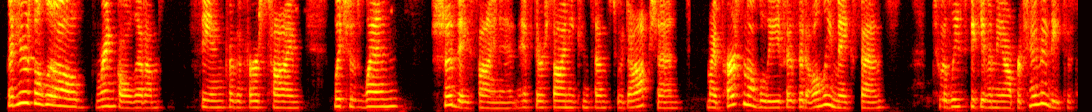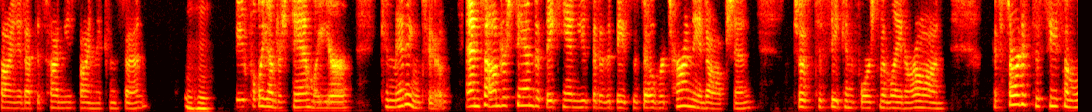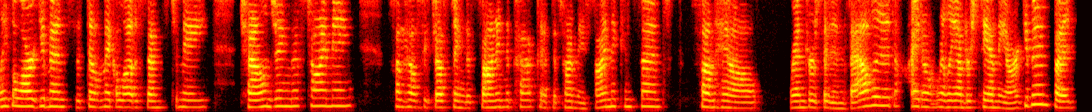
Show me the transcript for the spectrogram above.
but here's a little wrinkle that I'm seeing for the first time, which is when should they sign it if they're signing consents to adoption my personal belief is it only makes sense to at least be given the opportunity to sign it at the time you sign the consent. Mm-hmm. You fully understand what you're committing to, and to understand that they can use it as a basis to overturn the adoption just to seek enforcement later on. I've started to see some legal arguments that don't make a lot of sense to me, challenging this timing, somehow suggesting that signing the PACA at the time they sign the consent somehow renders it invalid. I don't really understand the argument, but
